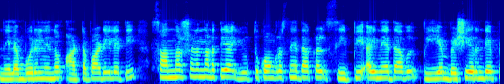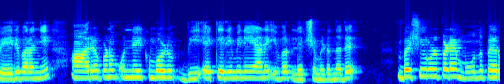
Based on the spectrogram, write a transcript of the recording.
നിലമ്പൂരിൽ നിന്നും അട്ടപ്പാടിയിലെത്തി സന്ദർശനം നടത്തിയ യൂത്ത് കോൺഗ്രസ് നേതാക്കൾ സി പി ഐ നേതാവ് പി എം ബഷീറിന്റെ പേര് പറഞ്ഞ് ആരോപണം ഉന്നയിക്കുമ്പോഴും വി എ കരീമിനെയാണ് ഇവർ ലക്ഷ്യമിടുന്നത്. ബഷീർ ഉൾപ്പെടെ മൂന്ന് പേർ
